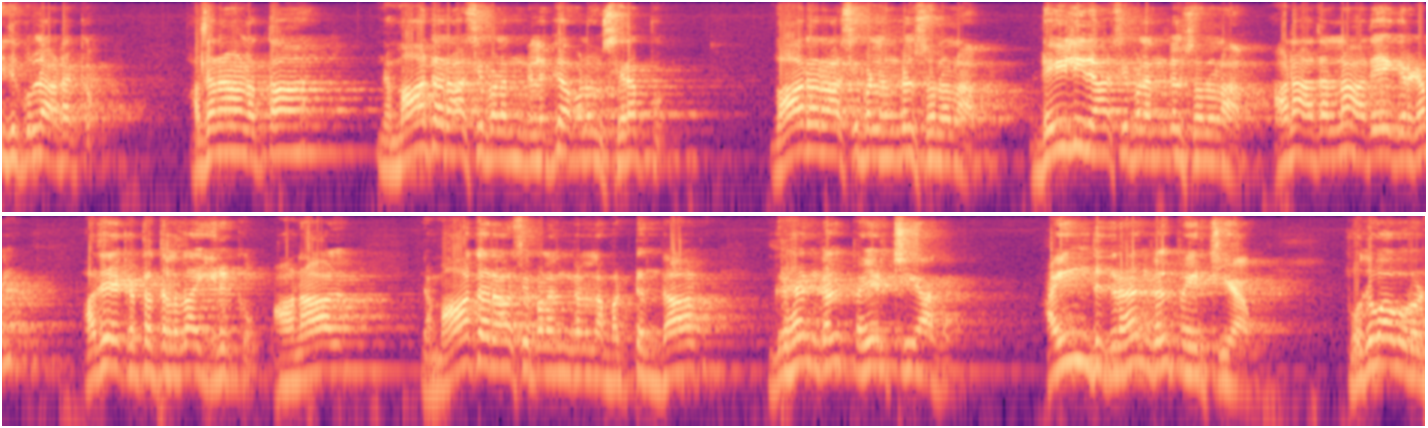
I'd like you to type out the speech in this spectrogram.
இதுக்குள்ளே அடக்கம். அதனால தான் இந்த மாத ராசி பலன்களுக்கு அவ்வளவு சிறப்பு. வார ராசி பலன்கள் சொல்லலாம் டெய்லி ராசி பலன்கள் சொல்லலாம். ஆனால் அதெல்லாம் அதே கிரகம் அதே கட்டத்தில் தான் இருக்கும். ஆனால் இந்த மாத ராசி பலன்களில் மட்டும்தான் கிரகங்கள் பயிற்சியாகும். ஐந்து கிரகங்கள் பயிற்சியாகும். பொதுவாக ஒரு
